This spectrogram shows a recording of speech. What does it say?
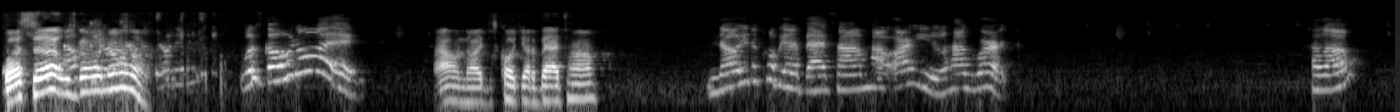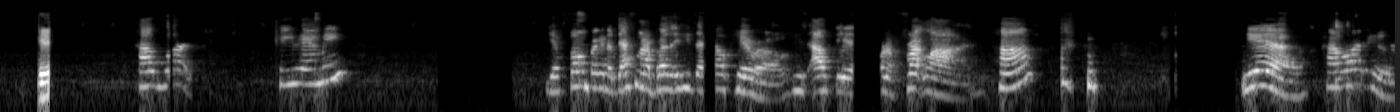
What's up? What's going on? What's going on? I don't know. I just called you at a bad time. No, you didn't call me at a bad time. How are you? How's work? Hello? Yeah. How's work? Can you hear me? Your phone breaking up. That's my brother. He's a health hero. He's out there on the front line. Huh? Yeah. How are you?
